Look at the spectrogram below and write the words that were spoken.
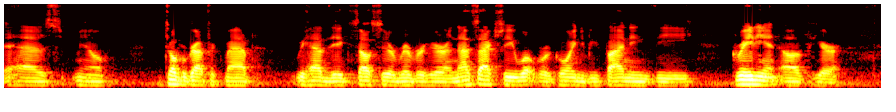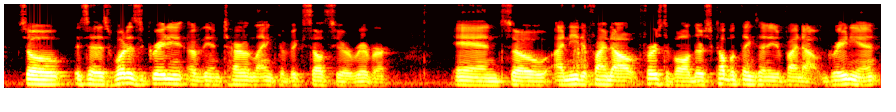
It has, you know, topographic map. We have the Excelsior River here, and that's actually what we're going to be finding the gradient of here. So it says, what is the gradient of the entire length of Excelsior River? And so I need to find out, first of all, there's a couple things I need to find out. Gradient,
